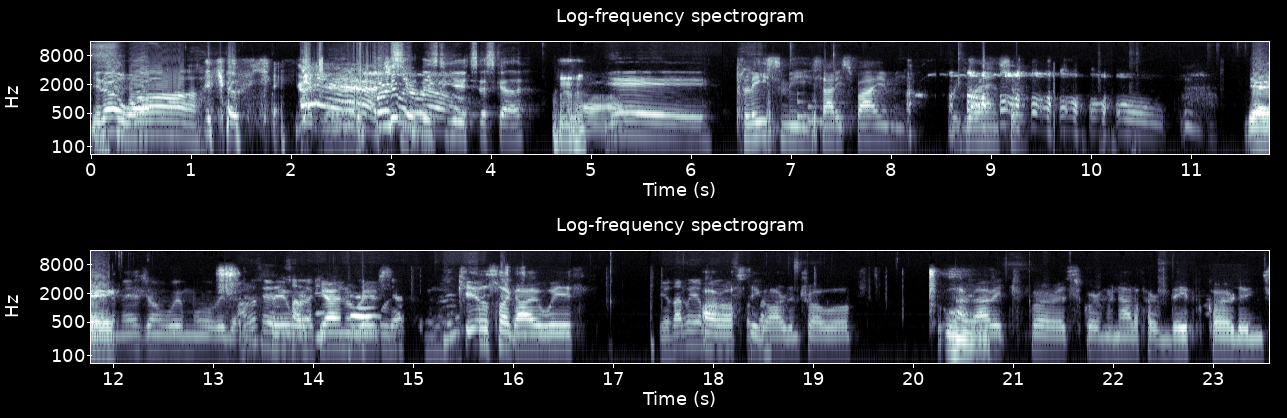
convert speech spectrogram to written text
you know what? Ah, Cocaine. Yeah, of course it was you, Siska. Oh. yay. Please me, satisfy me with your answer. Yay. The next one we move with the sinasabi say where? Keanu Reeves kills a guy with Yung sabi a rusty garden trowel. A Ooh. rabbit fur squirming out of her beef curtains.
